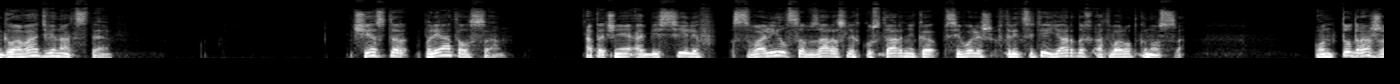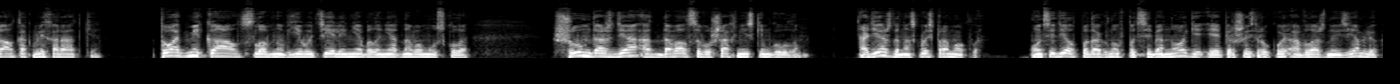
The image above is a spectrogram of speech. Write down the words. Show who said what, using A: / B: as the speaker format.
A: Глава 12. Честер прятался, а точнее обессилев, свалился в зарослях кустарника всего лишь в 30 ярдах от ворот Кносса. Он то дрожал, как в лихорадке, то обмекал, словно в его теле не было ни одного мускула. Шум дождя отдавался в ушах низким гулом. Одежда насквозь промокла. Он сидел, подогнув под себя ноги и опершись рукой о влажную землю,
